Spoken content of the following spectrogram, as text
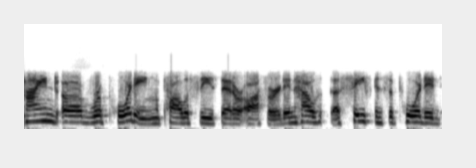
kind of reporting policies that are offered and how uh, safe and supported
